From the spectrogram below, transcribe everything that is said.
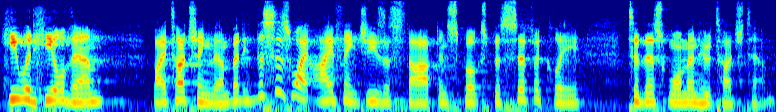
he would heal them by touching them. But this is why I think Jesus stopped and spoke specifically to this woman who touched him.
